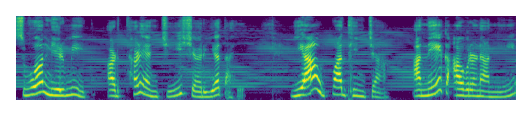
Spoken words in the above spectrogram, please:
स्वनिर्मित अडथळ्यांची शर्यत आहे. या उपाधींच्या अनेक आवरणांनी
